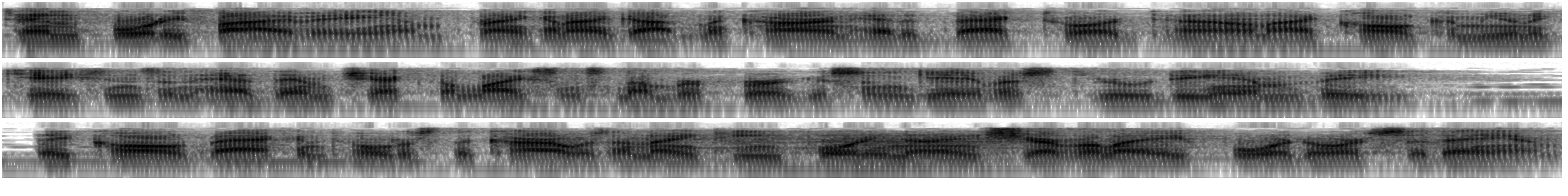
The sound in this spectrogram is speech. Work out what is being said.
Ten forty-five a.m. Frank and I got in the car and headed back toward town. I called communications and had them check the license number Ferguson gave us through DMV. They called back and told us the car was a 1949 Chevrolet four-door sedan.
